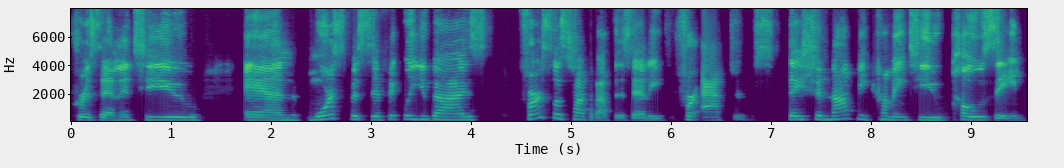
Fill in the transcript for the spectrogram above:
present it to you. And more specifically, you guys, first let's talk about this, Eddie. For actors, they should not be coming to you posing,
